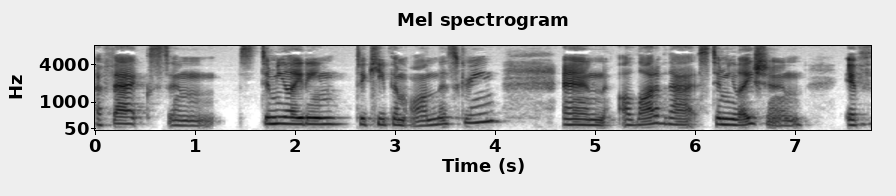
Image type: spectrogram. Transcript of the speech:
effects and stimulating to keep them on the screen. And a lot of that stimulation, if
